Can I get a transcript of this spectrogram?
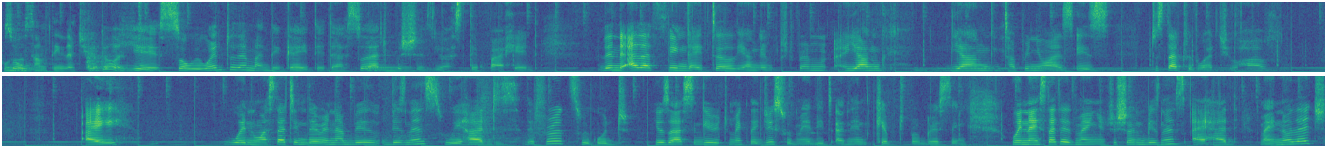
Who know something that you don't. Yes, so we went to them and they guided us, so that mm. pushes you a step ahead. Then the other thing I tell young young young entrepreneurs is to start with what you have. I when we were starting the Rena bu- business, we had the fruits, we could use our sigiri to make the juice, we made it and then kept progressing. When I started my nutrition business, I had my knowledge,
